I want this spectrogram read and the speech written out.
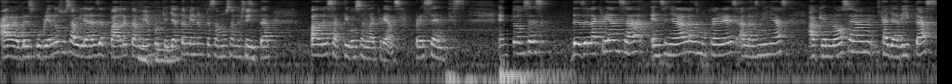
ah, descubriendo sus habilidades de padre también, porque ya también empezamos a necesitar padres activos en la crianza, presentes. Entonces, desde la crianza, enseñar a las mujeres, a las niñas, a que no sean calladitas,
